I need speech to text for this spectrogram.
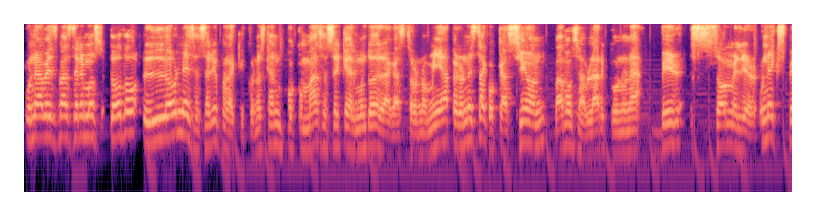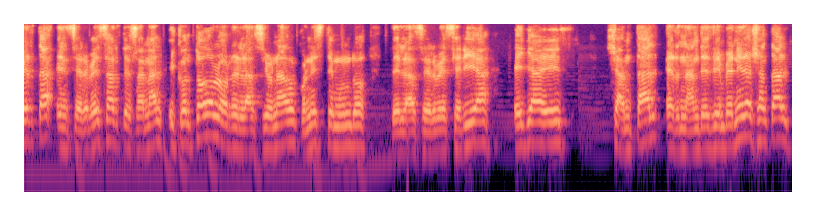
Una vez más tenemos todo lo necesario para que conozcan un poco más acerca del mundo de la gastronomía, pero en esta ocasión vamos a hablar con una beer sommelier, una experta en cerveza artesanal y con todo lo relacionado con este mundo de la cervecería. Ella es Chantal Hernández. Bienvenida, Chantal.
